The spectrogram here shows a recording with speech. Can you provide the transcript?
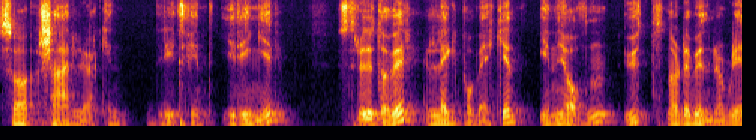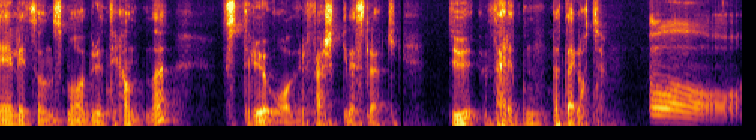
så skjær løken dritfint i ringer. Strø det utover, legg på bacon, inn i ovnen, ut når det begynner å bli litt sånn småbrunt i kantene. Strø over fersk gressløk. Du verden, dette er godt. Åh.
